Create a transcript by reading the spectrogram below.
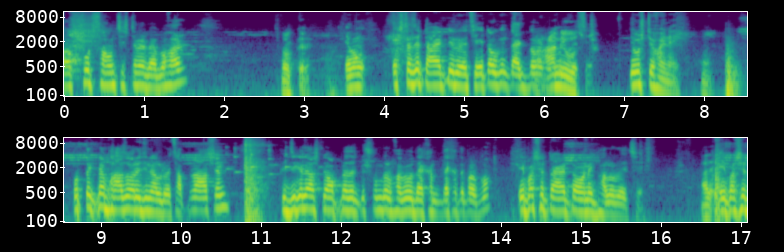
রকফুট সাউন্ড সিস্টেমের ব্যবহার। ওকে এবং এক্সট্রা যে টায়ারটি রয়েছে এটাও কিন্তু একদম Unused. ইউজটি হয় নাই। প্রত্যেকটা ভাজ অরিজিনাল রয়েছে। আপনারা আসেন ফিজিক্যালি আসলে আপনাদেরকে সুন্দরভাবেও দেখা দেখাতে পারব। এই পাশের টায়ারটা অনেক ভালো রয়েছে। আর এই পাশের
